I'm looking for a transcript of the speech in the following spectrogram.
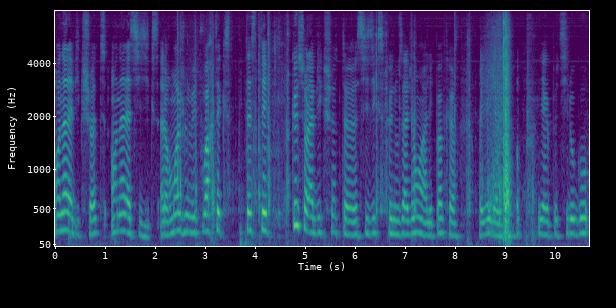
on a la Big Shot, on a la 6X. Alors moi, je ne vais pouvoir tester que sur la Big Shot 6X euh, que nous avions à l'époque. Euh, vous voyez, il y, a le, petit logo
